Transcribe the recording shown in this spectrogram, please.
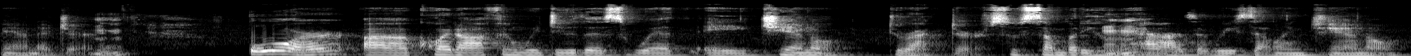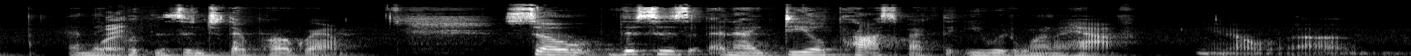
manager. Mm-hmm. Or uh, quite often we do this with a channel director, so somebody who mm-hmm. has a reselling channel and they right. put this into their program. So this is an ideal prospect that you would want to have. You know, um,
